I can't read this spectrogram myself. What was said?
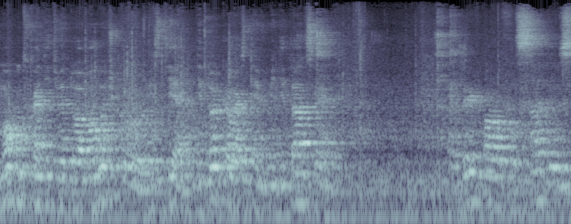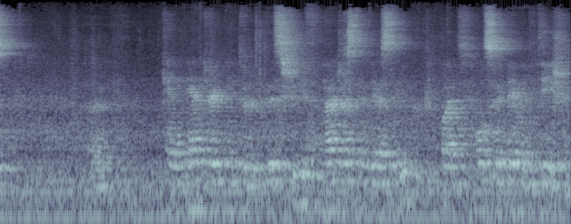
могут входить в эту оболочку везде, не только во сне, в медитации. Very powerful sadhus uh, can enter into this sheath not just in their sleep, but also in their meditation.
